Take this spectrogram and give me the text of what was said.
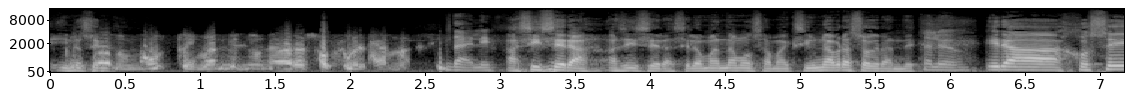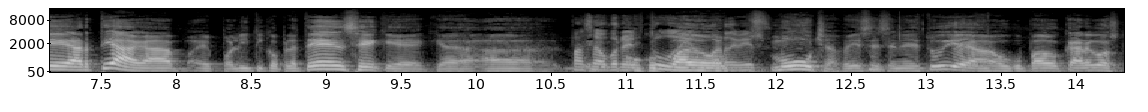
y nos... Un gusto y mándenle un abrazo fuerte a Maxi. Dale. Así será, así será. Se lo mandamos a Maxi. Un abrazo grande. Era José Arteaga, eh, político platense, que, ha pasado por el ocupado estudio muchas veces en el estudio, y ha ocupado cargos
